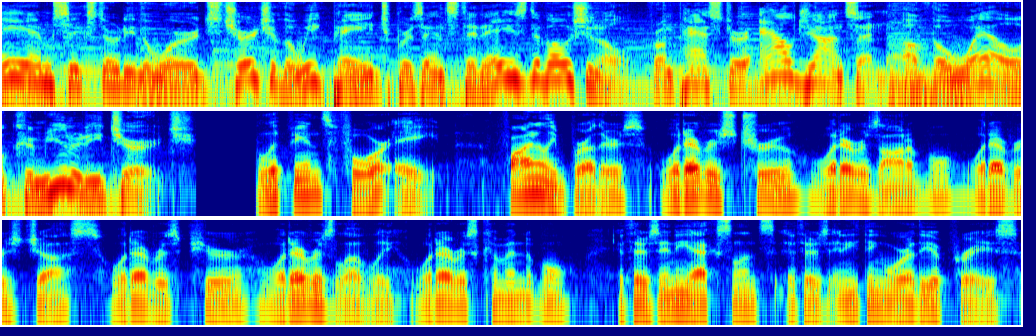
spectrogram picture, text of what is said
AM 630 The Word's Church of the Week page presents today's devotional from Pastor Al Johnson of the Well Community Church. Philippians 4 8. Finally, brothers, whatever is true, whatever is honorable, whatever is just, whatever is pure, whatever is lovely, whatever is commendable, if there's any excellence, if there's anything worthy of praise,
